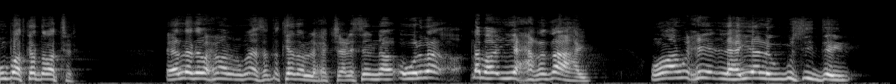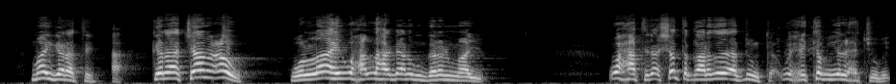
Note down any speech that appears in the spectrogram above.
unbaad ka daba tiri. Ee leedahay waxbaan oganaysa dadkeeda lexejeclaysananaa oo weliba dhaba iyo xaqiiqo ahayd oo aan wixii lahayay aan lagugu sii dayn. May garatay garajaamacow wallaahi waxaad la hadhay anigu garan maayo. Waxaad tidha shanta qaaradood adduunka wixii kab iyo laxa joogay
